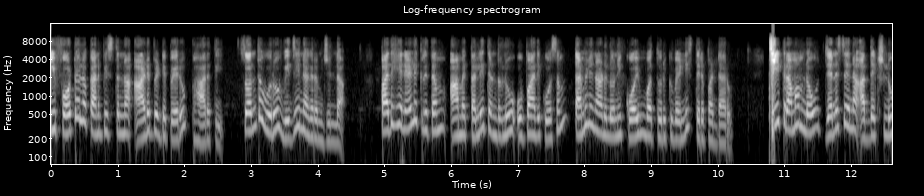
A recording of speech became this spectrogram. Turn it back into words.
ఈ ఫోటోలో కనిపిస్తున్న ఆడబిడ్డ పేరు భారతి. సొంత ఊరు విజయనగరం జిల్లా. పదిహేనేళ్ళ క్రితం ఆమె తల్లిదండ్రులు ఉపాధి కోసం తమిళనాడులోని కోయంబత్తూరుకు వెళ్ళి స్థిరపడ్డారు. ఈ క్రమంలో జనసేన అధ్యక్షులు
